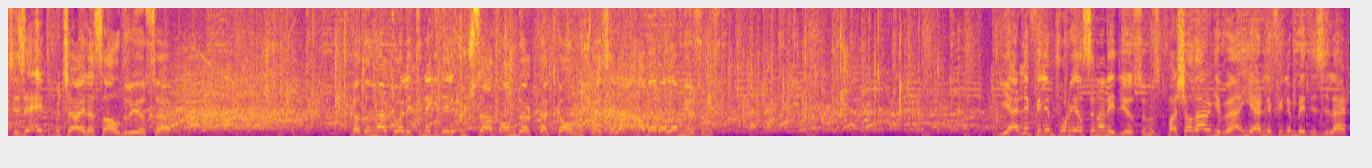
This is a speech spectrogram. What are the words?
Size et bıçağıyla saldırıyorsa. Kadınlar tuvaletine gideli 3 saat 14 dakika olmuş mesela. Haber alamıyorsunuz. Yerli film furyasına ne diyorsunuz? Paşalar gibi ha? yerli film ve diziler.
